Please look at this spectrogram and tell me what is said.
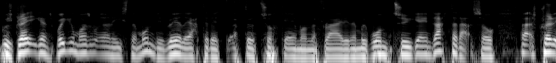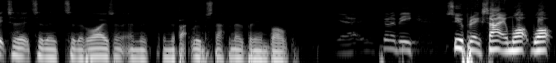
was great against Wigan, wasn't we, on Easter Monday? Really, after after a tough game on the Friday, then we've won two games after that. So that's credit to the, to the to the boys and, and the and the backroom staff and everybody involved. Yeah, it's going to be super exciting. What what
